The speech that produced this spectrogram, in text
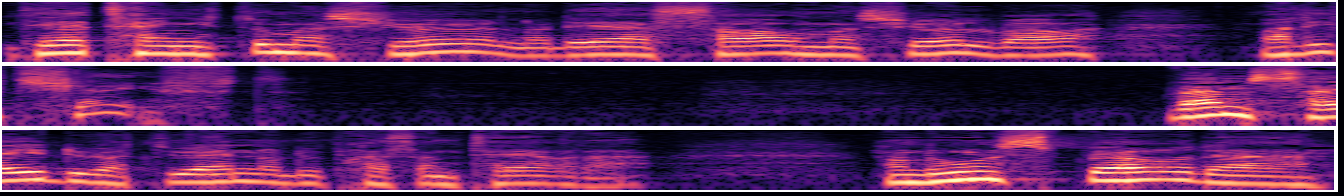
Det jeg tenkte om meg sjøl, og det jeg sa om meg sjøl, var, var litt skeivt. Hvem sier du at du er når du presenterer deg? Når noen spør deg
